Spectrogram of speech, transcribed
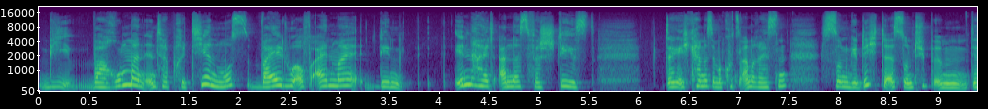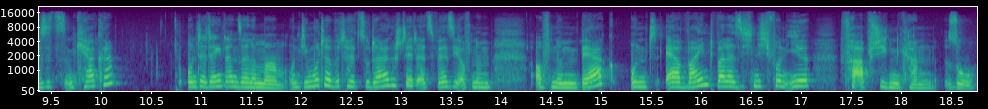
wie, warum man interpretieren muss, weil du auf einmal den Inhalt anders verstehst. Ich kann das immer kurz anreißen. Es ist so ein Gedicht, da ist so ein Typ, im, der sitzt im Kerker und er denkt an seine Mom. Und die Mutter wird halt so dargestellt, als wäre sie auf einem, auf einem Berg und er weint, weil er sich nicht von ihr verabschieden kann. So.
